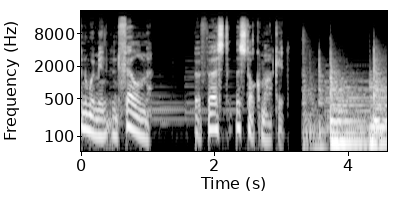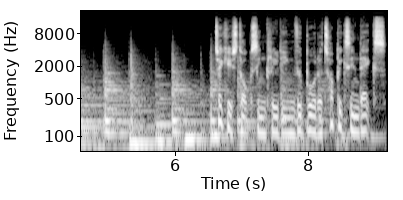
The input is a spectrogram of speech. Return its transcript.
and Women in Film. But first, the stock market. Tokyo stocks, including the broader TOPIX Index,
